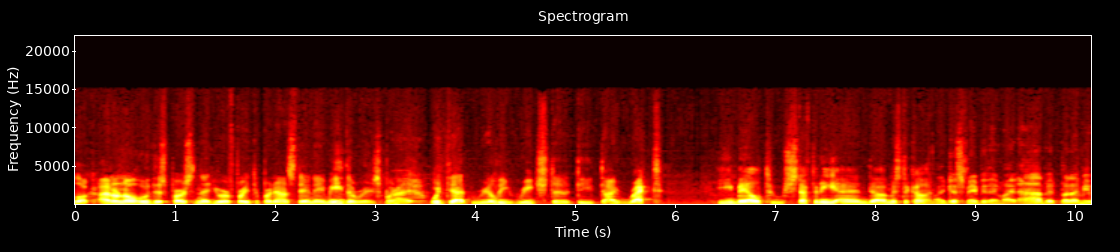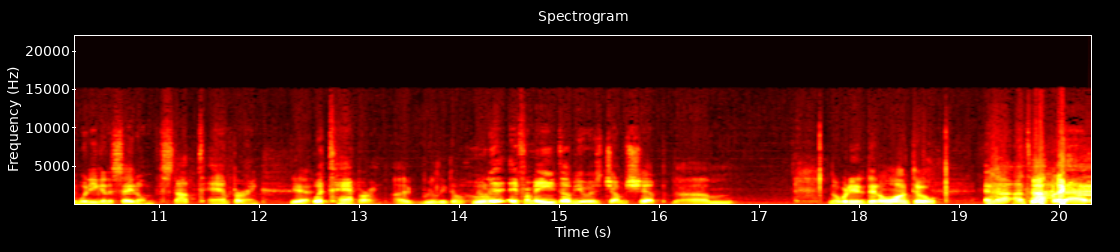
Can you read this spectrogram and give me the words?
Look, I don't know who this person that you're afraid to pronounce their name either is, but Right. would that really reach the, the direct email to Stephanie and uh, Mr. Khan? I guess maybe they might have it, but I mean, what are you going to say to them? Stop tampering. Yeah. What tampering? I really don't Who know. did from AEW has jumped ship? Nobody didn't want to. And on top of that,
